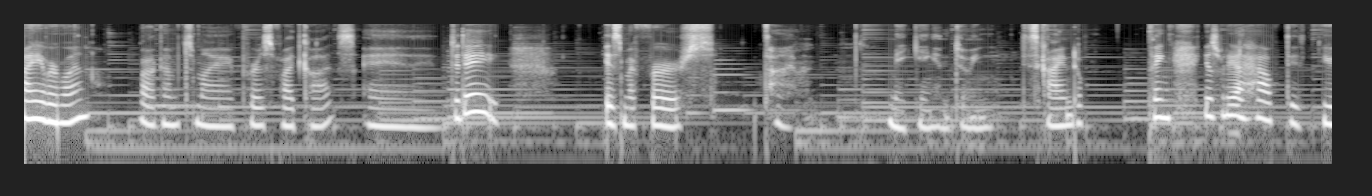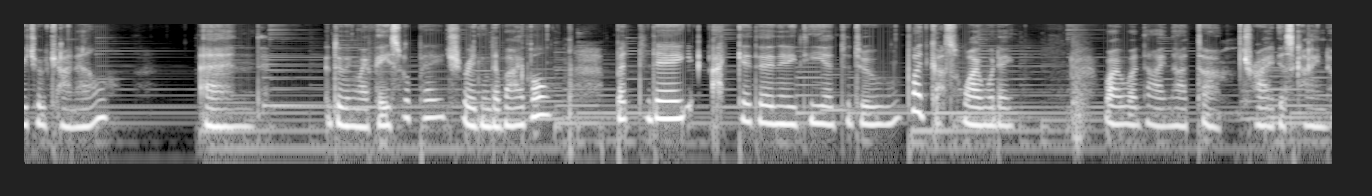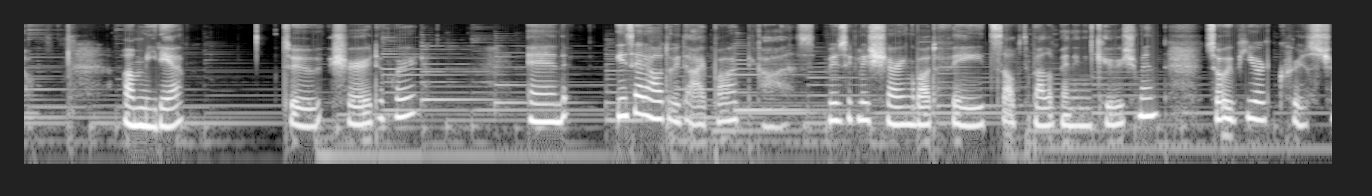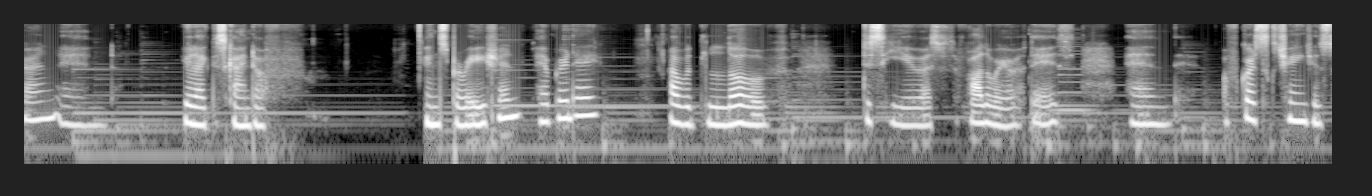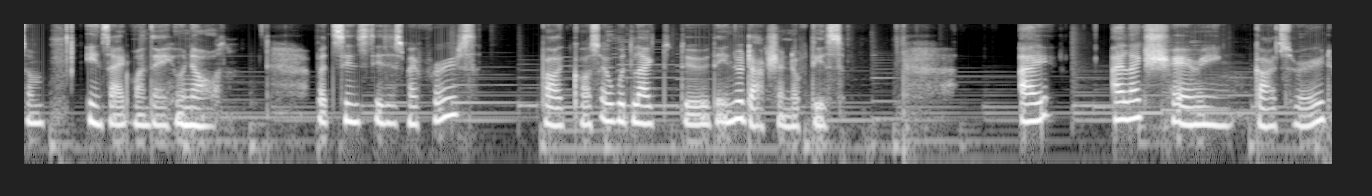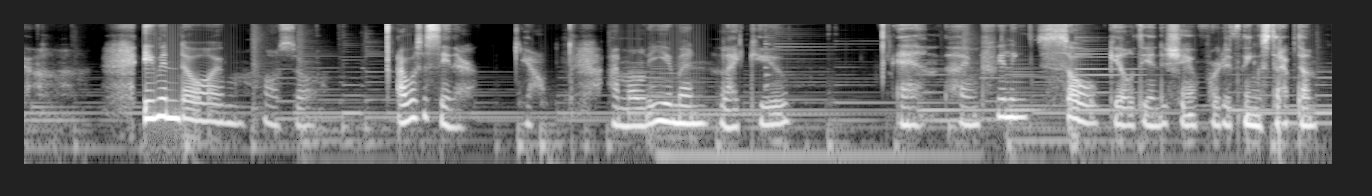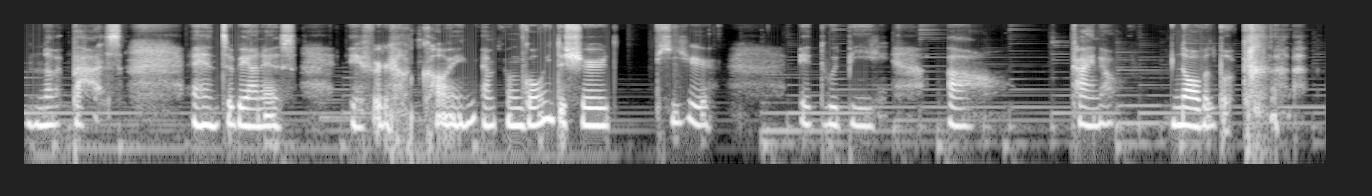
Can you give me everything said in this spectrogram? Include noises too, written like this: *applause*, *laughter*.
Hi everyone, welcome to my first podcast. And today is my first time making and doing this kind of thing. Usually, I have this YouTube channel and doing my Facebook page, reading the Bible. But today, I get an idea to do podcast. Why would I? Why would I not uh, try this kind of uh, media? To share the word. And inside out with iPod because basically sharing about faith, self development, and encouragement. So if you're Christian and you like this kind of inspiration every day, I would love to see you as a follower of this. And of course changes some inside one day who knows? But since this is my first podcast, I would like to do the introduction of this. I I like sharing God's word, even though I'm also I was a sinner. Yeah, I'm only human like you, and I'm feeling so guilty and ashamed for the things that I've done in the past. And to be honest, if *laughs* you're going, I'm going to share here it would be a kind of novel book. *laughs*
